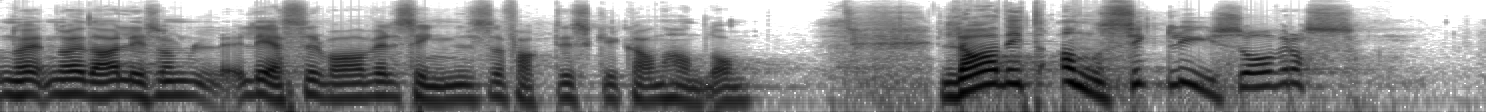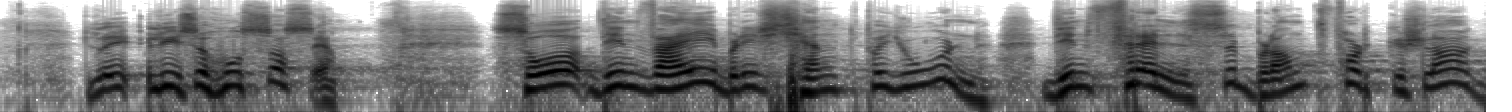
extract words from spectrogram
når jeg da liksom leser hva velsignelse faktisk kan handle om. La ditt ansikt lyse over oss. Lyse hos oss, ja. Så din vei blir kjent på jorden, din frelse blant folkeslag.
